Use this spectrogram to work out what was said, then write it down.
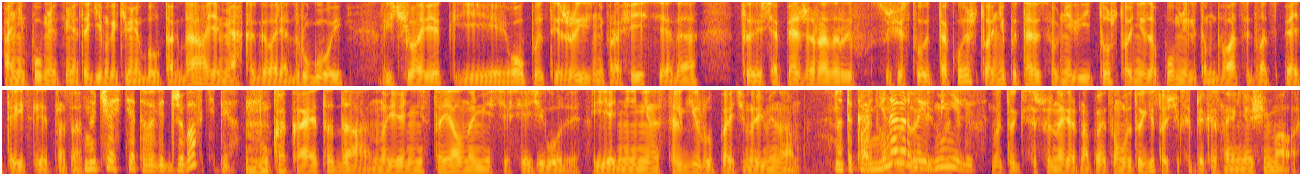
Они помнят меня таким, каким я был тогда, а я, мягко говоря, другой. И человек, и опыт, и жизнь, и профессия, да. То есть, опять же, разрыв существует такой, что они пытаются в мне видеть то, что они запомнили там 20, 25, 30 лет назад. Но часть этого ведь жива в тебе? Ну, какая-то, да. Но я не стоял на месте все эти годы. И я не, не ностальгирую по этим временам. Ну, так Поэтому они, в наверное, итоге- изменились. В, в итоге совершенно верно. Поэтому в итоге точек соприкосновения очень мало.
